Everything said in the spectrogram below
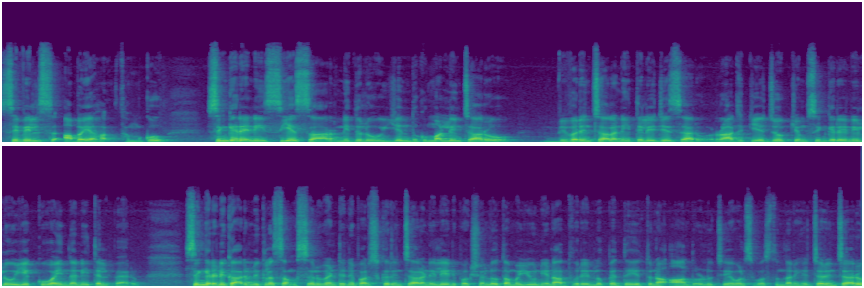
సివిల్స్ అభయహస్తంకు సింగరేణి సిఎస్ఆర్ నిధులు ఎందుకు మళ్ళించారో వివరించాలని తెలియజేశారు. రాజకీయ జోక్యం సింగరేణిలో ఎక్కువైందని తెలిపారు. సింగరేణి కార్మికుల సమస్యలు వెంటనే పరిష్కరించాలని లేని పక్షంలో తమ యూనియన్ ఆధ్వర్యంలో పెద్ద ఎత్తున ఆందోళనలు చేయవలసి వస్తుందని హెచ్చరించారు.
